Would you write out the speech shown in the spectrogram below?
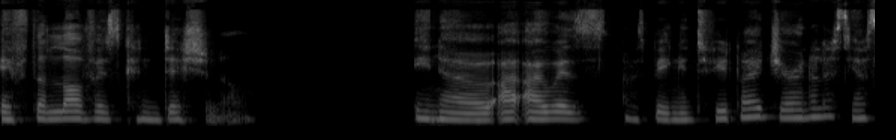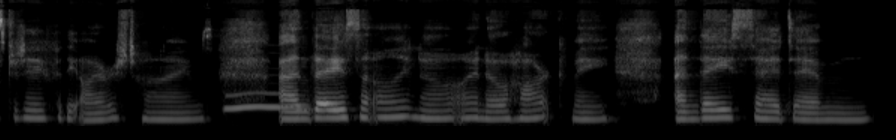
if the love is conditional. You mm. know, I, I was I was being interviewed by a journalist yesterday for the Irish Times, and they said, oh, "I know, I know, hark me," and they said, um,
